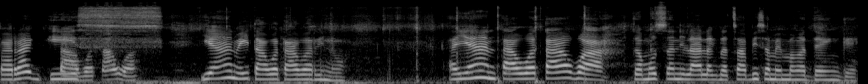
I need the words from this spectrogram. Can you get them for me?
Parag is... Tawa-tawa. Yan, may tawa-tawa rin oh. Ayan, tawa-tawa. Gamot sa nilalagnat. Sabi sa may mga dengue.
